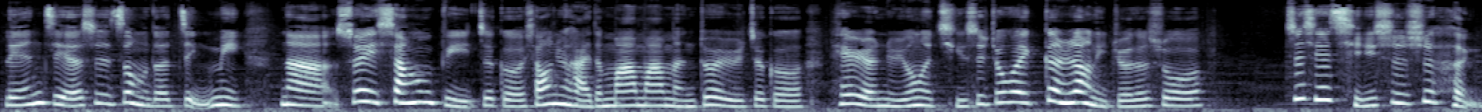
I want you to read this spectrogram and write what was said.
连结是这么的紧密，那所以相比这个小女孩的妈妈们对于这个黑人女佣的歧视，就会更让你觉得说这些歧视是很。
